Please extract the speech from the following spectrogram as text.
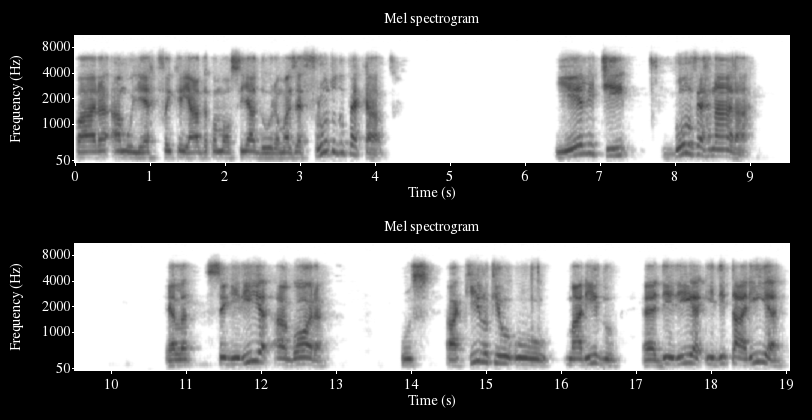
para a mulher que foi criada como auxiliadora, mas é fruto do pecado. E ele te governará. Ela seguiria agora os, aquilo que o, o marido é, diria e ditaria,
